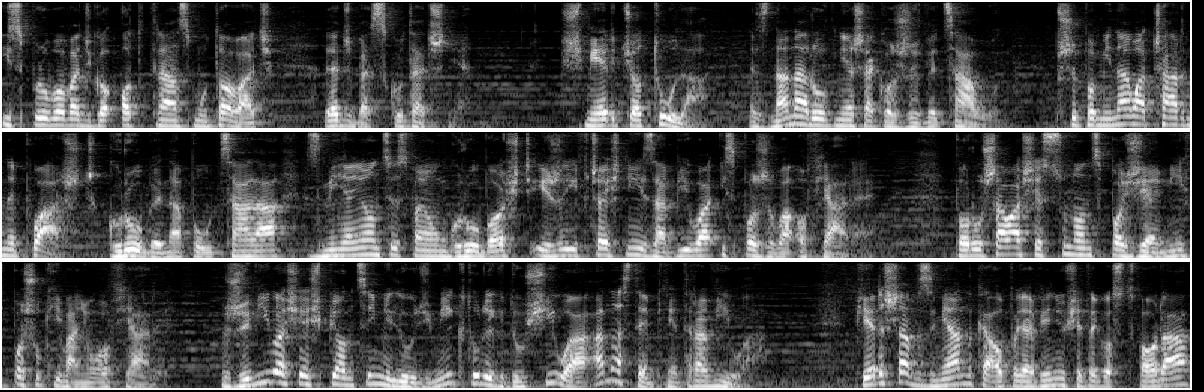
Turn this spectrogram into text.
i spróbować go odtransmutować, lecz bezskutecznie. Śmierć Otula, znana również jako żywy całun. Przypominała czarny płaszcz, gruby na pół cala, zmieniający swoją grubość, jeżeli wcześniej zabiła i spożyła ofiarę. Poruszała się sunąc po ziemi w poszukiwaniu ofiary. Żywiła się śpiącymi ludźmi, których dusiła, a następnie trawiła. Pierwsza wzmianka o pojawieniu się tego stwora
